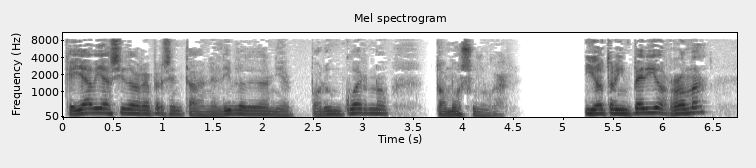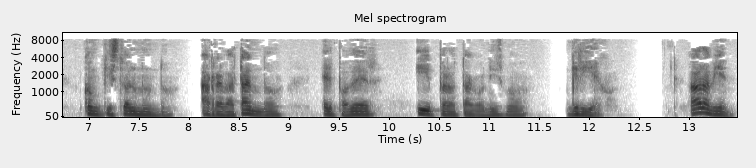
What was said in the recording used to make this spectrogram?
que ya había sido representado en el libro de Daniel por un cuerno, tomó su lugar. Y otro imperio, Roma, conquistó el mundo, arrebatando el poder y protagonismo griego. Ahora bien,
